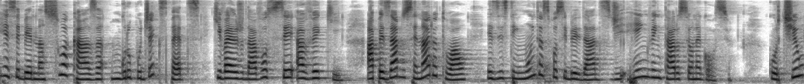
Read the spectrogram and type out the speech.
receber na sua casa um grupo de experts que vai ajudar você a ver que, apesar do cenário atual, existem muitas possibilidades de reinventar o seu negócio. Curtiu?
